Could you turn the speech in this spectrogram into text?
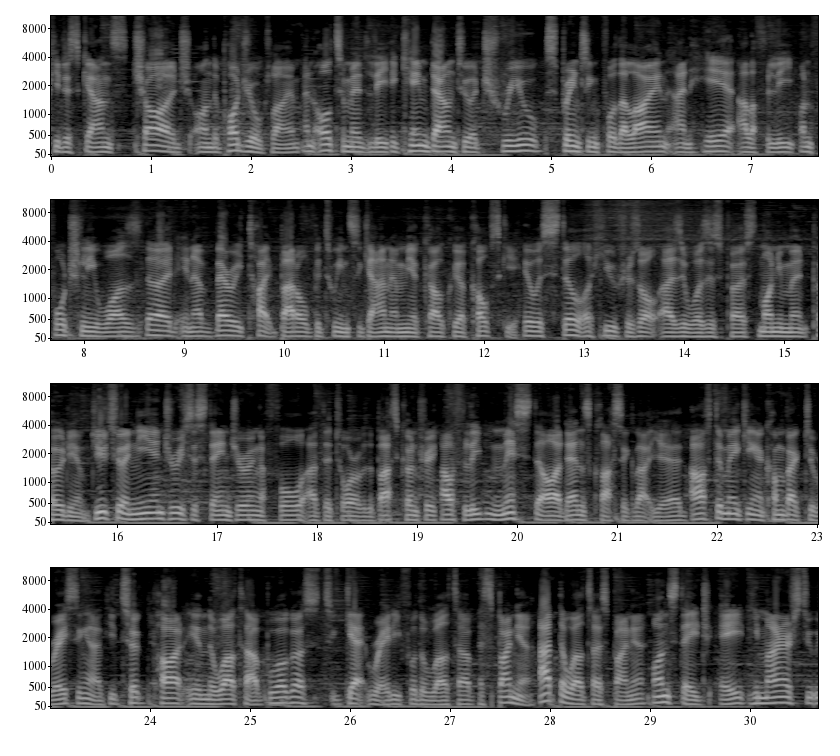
Peter Sagan's charge on the Poggio climb, and ultimately it came down to a trio sprinting for the line, and here Alaphilippe unfortunately was third in a very tight battle between Sagan and Michał Kwiatkowski. It was still a huge result as it was his first monument podium. Due to a knee injury sustained during a fall at the Tour of the Basque Country, Alaphilippe missed the Ardennes Classic that year. After making a comeback to racing, uh, he took part in the Vuelta a Burgos to get ready for the Vuelta a España. At the Vuelta a España, on stage 8, he managed to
